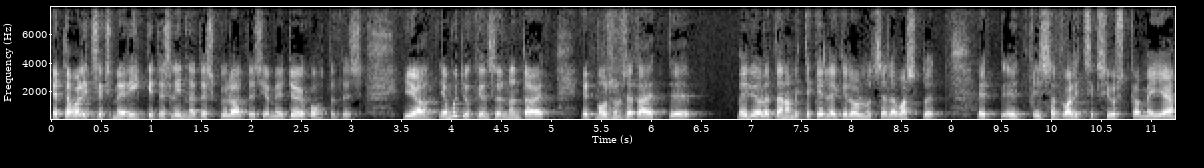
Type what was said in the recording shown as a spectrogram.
et ta valitseks meie riikides, linnades, külades ja meie töökohtades. ja, ja muidugi on see nõnda, et, et ma usun seda, et meil ei ole täna mitte kellelgi olnud selle vastu, et, et, et issand valitseks just ka meie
